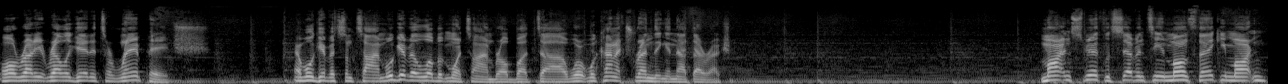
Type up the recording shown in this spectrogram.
already relegated to Rampage. And we'll give it some time. We'll give it a little bit more time, bro, but uh, we're, we're kind of trending in that direction. Martin Smith with 17 months. Thank you, Martin.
